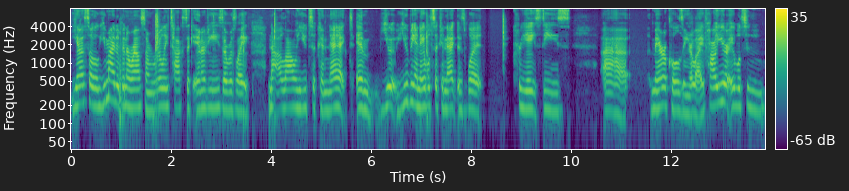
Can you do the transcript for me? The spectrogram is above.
Yeah, so you might have been around some really toxic energies that was like not allowing you to connect and you you being able to connect is what creates these uh miracles in your life. How you're able to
